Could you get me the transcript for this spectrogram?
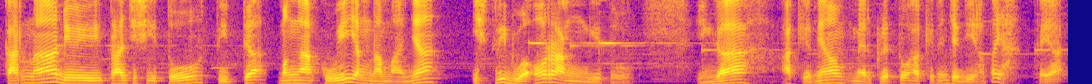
karena di Prancis itu tidak mengakui yang namanya istri dua orang gitu. Hingga akhirnya Margaret tuh akhirnya jadi apa ya? Kayak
